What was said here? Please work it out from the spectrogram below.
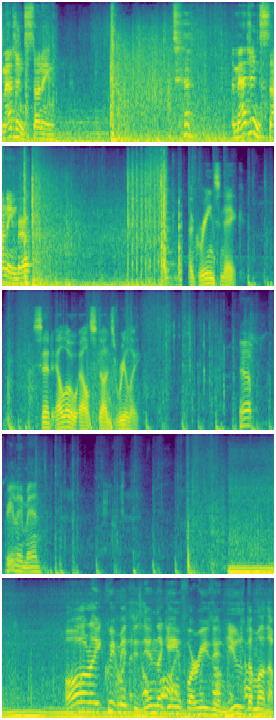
Imagine stunning. Imagine stunning, bro. A green snake. Said LOL stuns really. Yep, really, man. All the equipment is in the game for a reason. Use the mother.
